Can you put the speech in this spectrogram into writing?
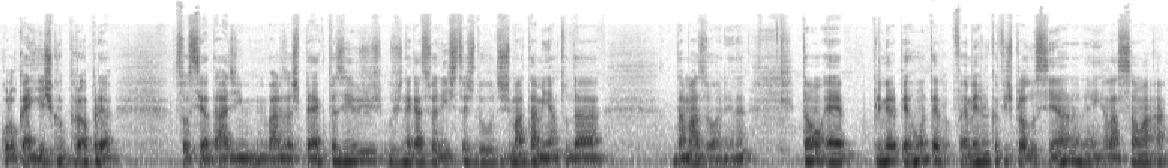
colocar em risco a própria sociedade em, em vários aspectos, e os, os, negacionistas do desmatamento da, da Amazônia, né? Então, é, primeira pergunta foi a mesma que eu fiz para a Luciana, né, em relação a,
